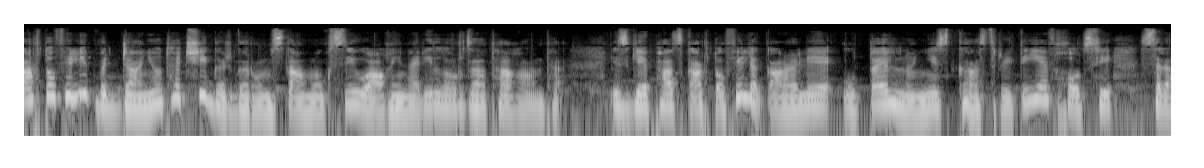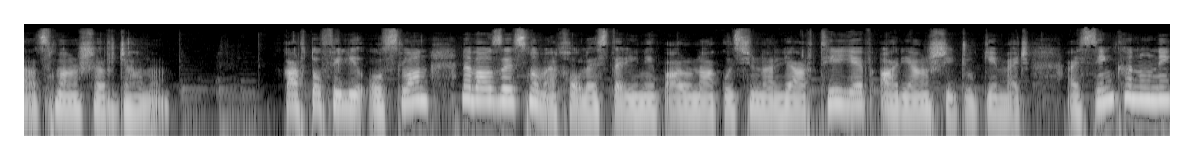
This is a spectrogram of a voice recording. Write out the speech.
Կարտոֆիլի բջջանյութը չի գրգռում ստամոքսի ու աղիների լորձաթաղանթը, իսկ եփած կարտոֆիլը կարելի է ուտել նույնիսկ գաստրիտի եւ խոցի սրացման շրջանում։ Կարտոֆիլի օսլան նվազեցնում է խոլեստերինի պարունակությունը լյարդի եւ արյան շիճուկի մեջ, այսինքն ունի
